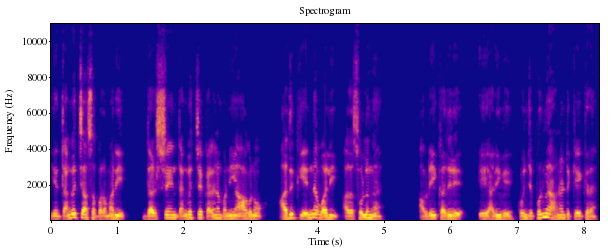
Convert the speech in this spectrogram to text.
என் தங்கச்சி ஆசைப்படுற மாதிரி தர்ஷன் என் தங்கச்சியை கல்யாணம் பண்ணியே ஆகணும். அதுக்கு என்ன வழி? அதை சொல்லுங்க. அப்படியே கதிரு, ஏய் அறிவு கொஞ்சம் பொறுமையாக அண்ணன்ட்டு கேட்குறேன்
